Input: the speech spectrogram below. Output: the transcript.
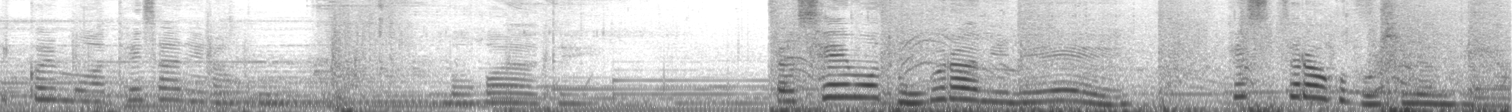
티끌모아 태산이라고 먹어야 돼. 그러니까 세모 동그라미는 퀘스트라고 보시면 돼요.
